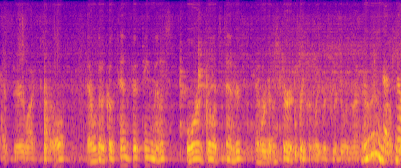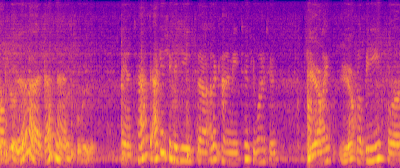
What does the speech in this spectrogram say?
Right there like so. And we're going to cook 10 to 15 minutes or until it's tender, and we're going to stir it frequently, which we're doing right now. Mmm, that smells good. good, doesn't it? Best believe it. Fantastic. I guess you could use uh, other kind of meat, too, if you wanted to. Yeah, Probably. yeah, Little beef or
